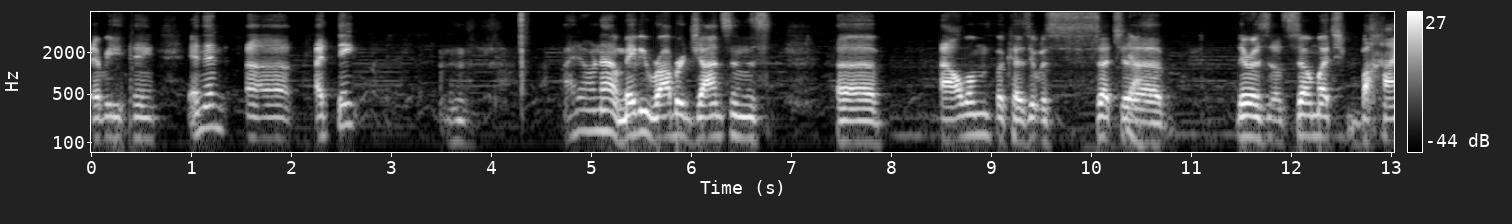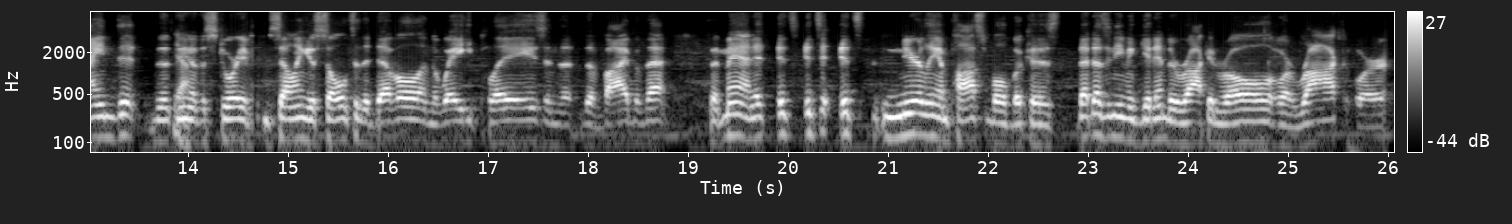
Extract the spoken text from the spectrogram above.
everything, and then uh, I think I don't know, maybe Robert Johnson's uh, album because it was such a there was so much behind it. The Yeah. you know the story of him selling his soul to the devil and the way he plays and the the vibe of that. But man, it, it's it's it's nearly impossible because that doesn't even get into rock and roll or rock or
